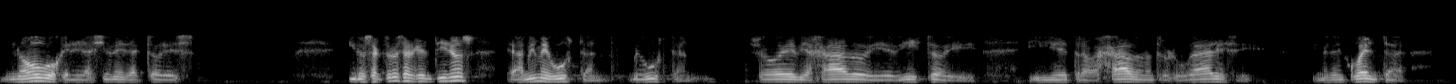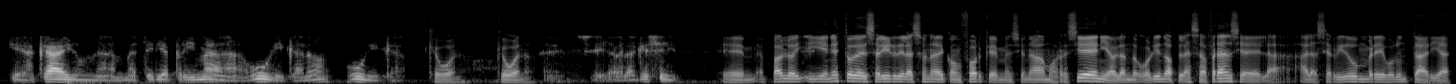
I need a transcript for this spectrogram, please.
no hubo generaciones de actores. Y los actores argentinos a mí me gustan, me gustan. Yo he viajado y he visto y, y he trabajado en otros lugares y, y me doy cuenta que acá hay una materia prima única, ¿no? Única. Qué bueno, qué bueno. Sí, la verdad que sí. Eh, Pablo, y en esto de salir de la zona de confort que mencionábamos recién y hablando, volviendo a Plaza Francia, de la- a la servidumbre voluntaria,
